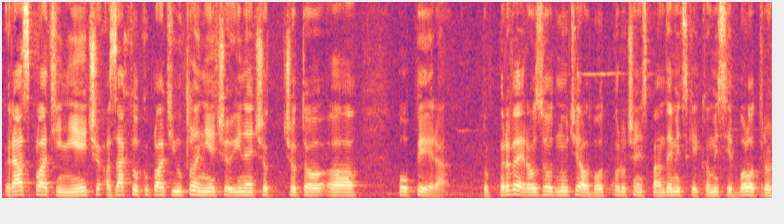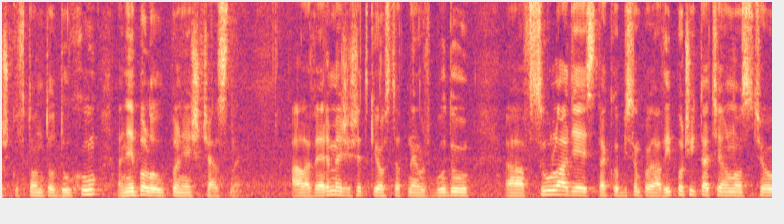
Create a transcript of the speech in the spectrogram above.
raz platí niečo a za chvíľku platí úplne niečo iné, čo, čo to uh, popiera to prvé rozhodnutie alebo odporúčanie z pandemickej komisie bolo trošku v tomto duchu a nebolo úplne šťastné. Ale verme, že všetky ostatné už budú v súlade s takou by som povedal vypočítateľnosťou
